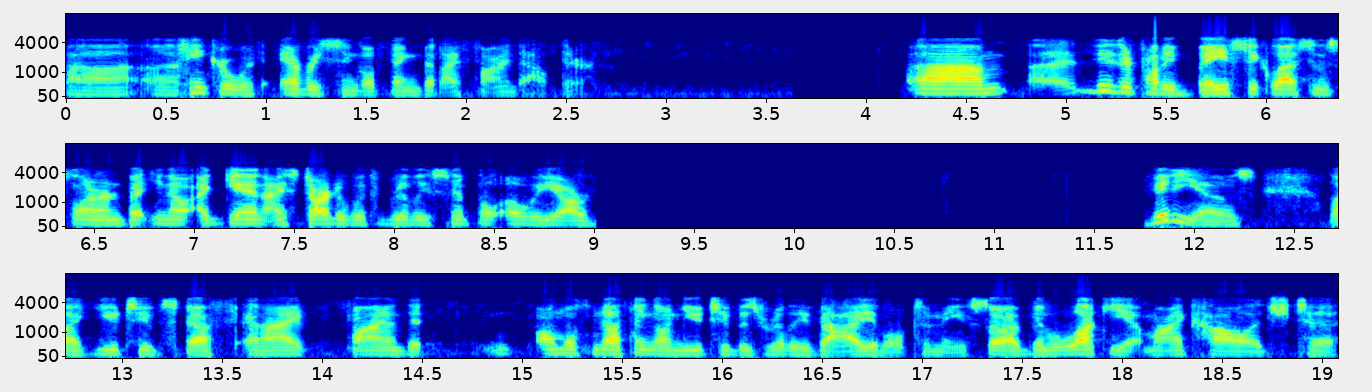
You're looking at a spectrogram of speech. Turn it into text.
uh, uh tinker with every single thing that I find out there. Um, uh, these are probably basic lessons learned, but you know, again, I started with really simple OER videos like YouTube stuff, and I find that almost nothing on YouTube is really valuable to me. So I've been lucky at my college to,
